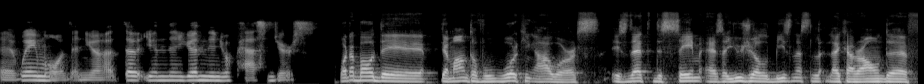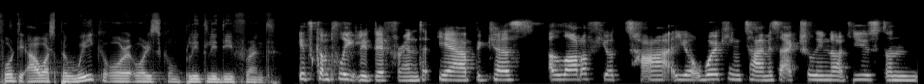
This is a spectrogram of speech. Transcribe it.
uh, way more than your, the, than your passengers. What about the, the amount of working hours? Is that the same as a usual business, like around uh, 40 hours per week, or, or is completely different? It's completely different. Yeah because a lot of your time your working time is actually not used on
